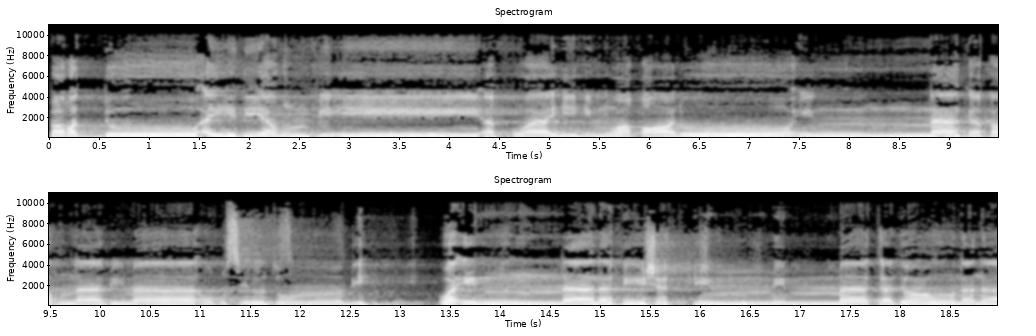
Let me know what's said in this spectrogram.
فردوا أيديهم في أفواههم وقالوا إنا كفرنا بما أرسلتم به وإنا لفي شك مما تدعوننا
